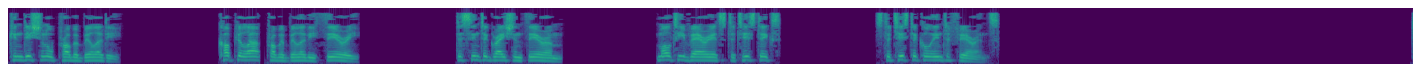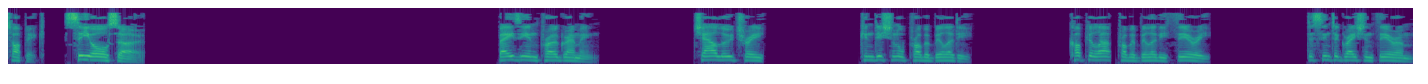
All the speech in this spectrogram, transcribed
Conditional probability. Copula probability theory. Disintegration theorem. Multivariate statistics. Statistical interference. Topic. See also. Bayesian programming Chow-Liu tree Conditional probability Copula probability theory Disintegration theorem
